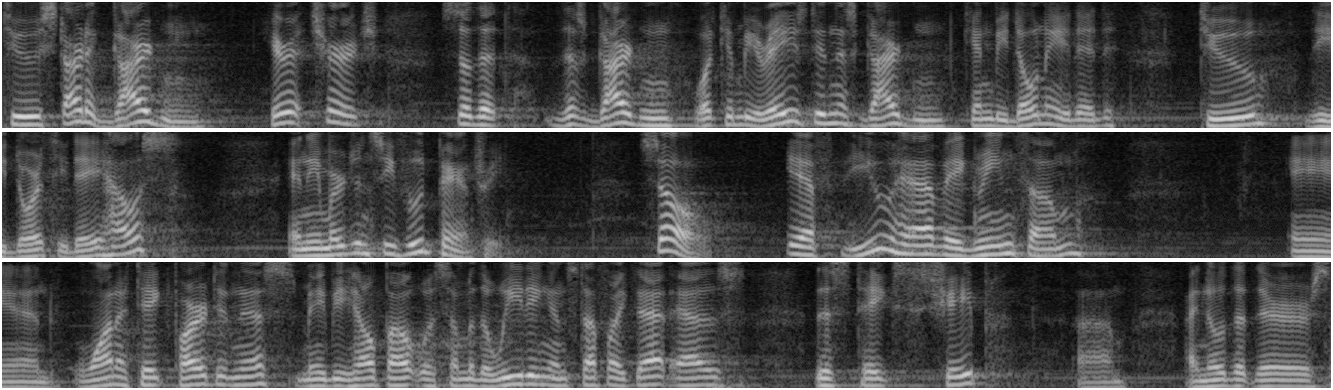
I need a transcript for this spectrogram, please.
to start a garden here at church so that this garden, what can be raised in this garden, can be donated to the Dorothy Day House and the emergency food pantry. So, if you have a green thumb and want to take part in this, maybe help out with some of the weeding and stuff like that as this takes shape. Um, I know that there's,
